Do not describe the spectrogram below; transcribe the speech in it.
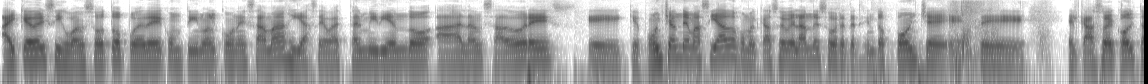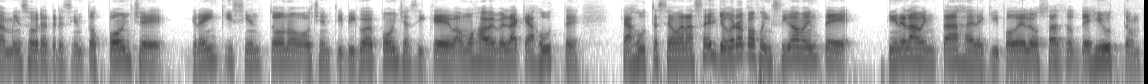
Hay que ver si Juan Soto puede continuar con esa magia. Se va a estar midiendo a lanzadores eh, que ponchan demasiado, como el caso de Belander sobre 300 ponches. Este, el caso de Cole también sobre 300 ponches. Greinke 180 y pico de ponches. Así que vamos a ver, ¿verdad? Qué ajustes qué ajustes se van a hacer. Yo creo que ofensivamente tiene la ventaja el equipo de los Astros de Houston.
